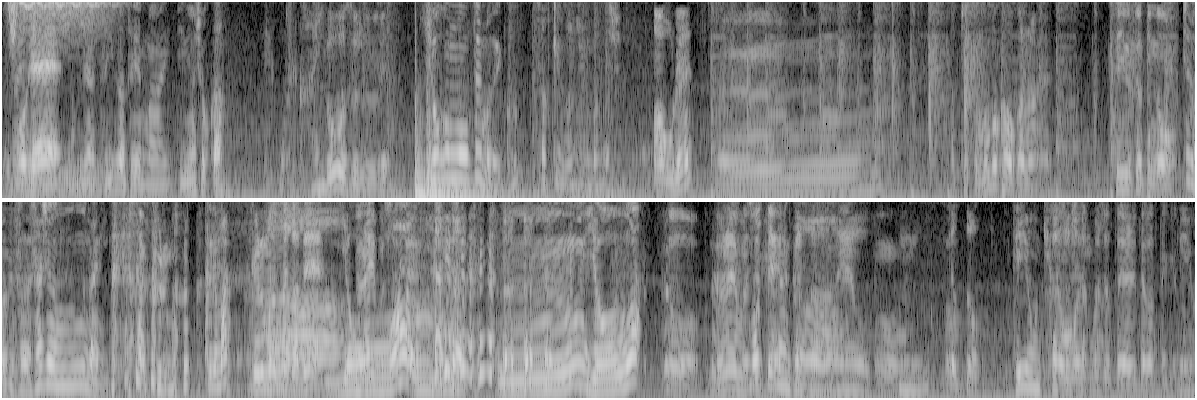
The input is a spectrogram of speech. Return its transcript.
オッケー。じゃあ次のテーマいってみましょうか。どうする？将軍のテーマでいく？さっきの順番だし。あ俺？と喉乾かない？っていう時のちょっと待ってそれ最初何？車。車？車の中でドライブして。うーん。弱っ。そう。ドライブもして。っとなんかさねん。うん。ちょっと低音聞かせてもうちょっとやりたかったけど。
